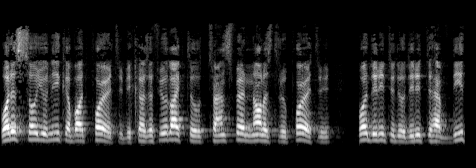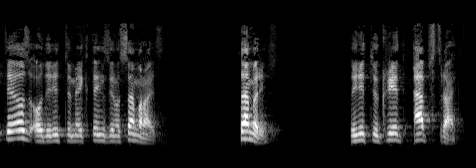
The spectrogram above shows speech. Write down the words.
what is so unique about poetry? Because if you like to transfer knowledge through poetry, what do you need to do? Do you need to have details or do you need to make things, you know, summarized? Summaries. You need to create abstracts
